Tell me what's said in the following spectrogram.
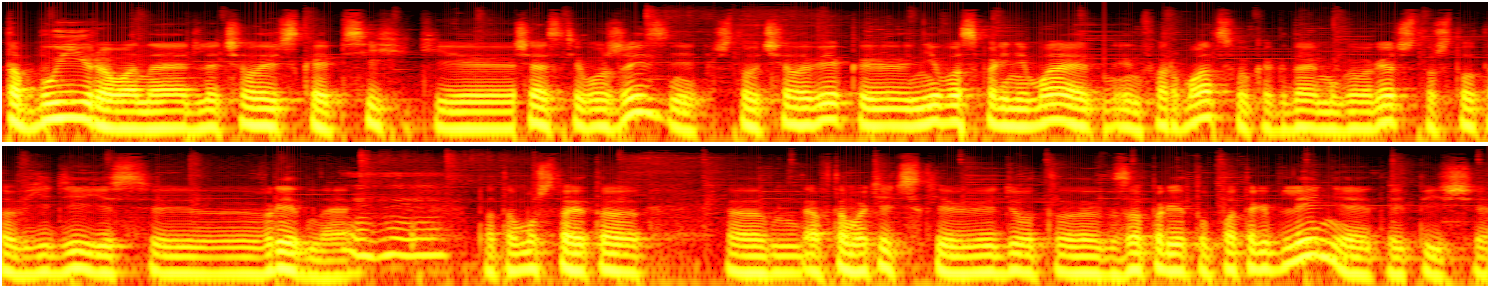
табуированная для человеческой психики часть его жизни, что человек э, не воспринимает информацию, когда ему говорят, что что-то в еде есть э, вредное. Угу. Потому что это эм, автоматически ведет э, к запрету потребления этой пищи,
